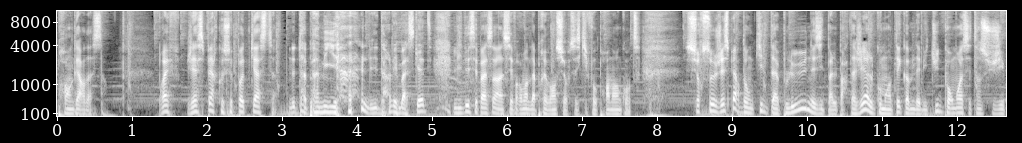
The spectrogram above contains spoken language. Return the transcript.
Prends garde à ça. Bref, j'espère que ce podcast ne t'a pas mis dans les baskets. L'idée c'est pas ça, hein, c'est vraiment de la prévention, c'est ce qu'il faut prendre en compte. Sur ce, j'espère donc qu'il t'a plu, n'hésite pas à le partager, à le commenter comme d'habitude, pour moi c'est un sujet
